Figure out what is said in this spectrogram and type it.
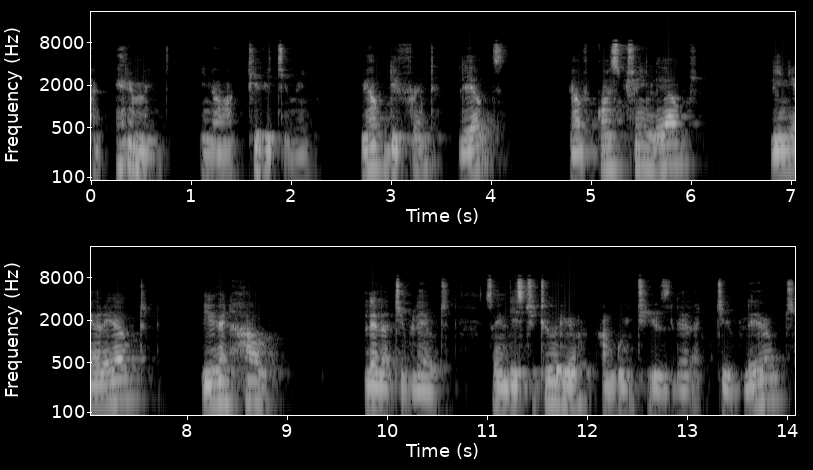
an element in our activity main. We have different layouts. We have constraint layout, linear layout, we even have relative layout. So in this tutorial, I'm going to use relative layout.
